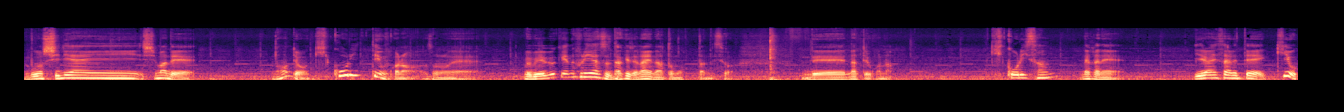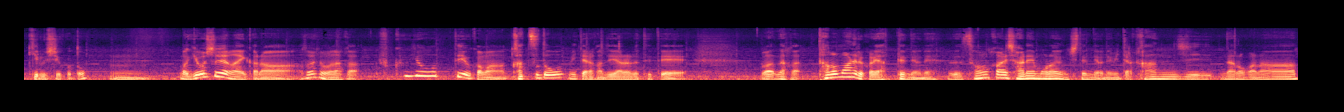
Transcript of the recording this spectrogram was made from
僕の知り合い島でなんていうの木こりっていうのかな。そのねウェブ系のフリーランスだけじゃないなと思ったんですよ。でなんていうのかな。木こりさん？なんかね依頼されて木を切る仕事、うん。まあ、業種じゃないからその人もなんか副業っていうかまあ活動みたいな感じでやられてて、まあ、なんか頼まれるからやってんだよね。でその代わり謝礼もらうようにしてんだよねみたいな感じなのかな。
